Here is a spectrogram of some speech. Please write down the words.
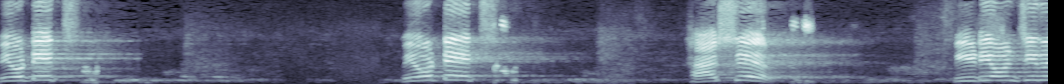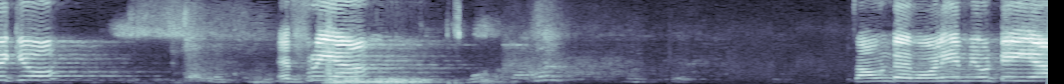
Mute it mute it Hashar video on ചെയ്ത് വെക്കോ. എഫ്രിയ സൗണ്ട് വോളിയം മ്യൂട്ട് ചെയ്യാ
